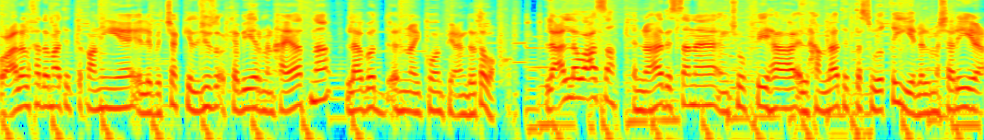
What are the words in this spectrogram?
وعلى الخدمات التقنية اللي بتشكل جزء كبير من حياتنا لابد أنه يكون في عنده توقف لعل وعسى أنه هذه السنة نشوف فيها الحملات التسويقية للمشاريع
